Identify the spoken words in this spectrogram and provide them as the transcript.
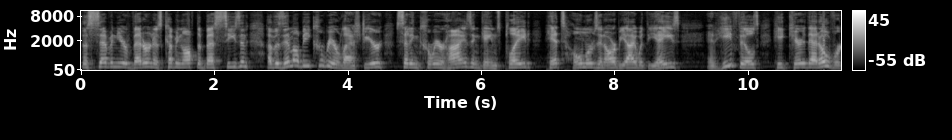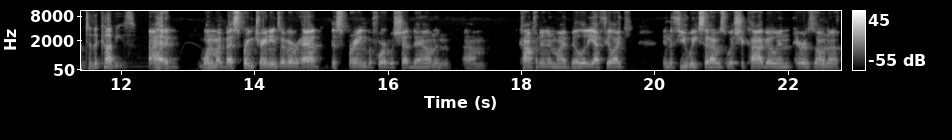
The seven year veteran is coming off the best season of his MLB career last year, setting career highs in games played, hits, homers, and RBI with the A's, and he feels he carried that over to the Cubbies. I had a, one of my best spring trainings I've ever had this spring before it was shut down, and um, confident in my ability. I feel like in the few weeks that I was with Chicago and Arizona,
